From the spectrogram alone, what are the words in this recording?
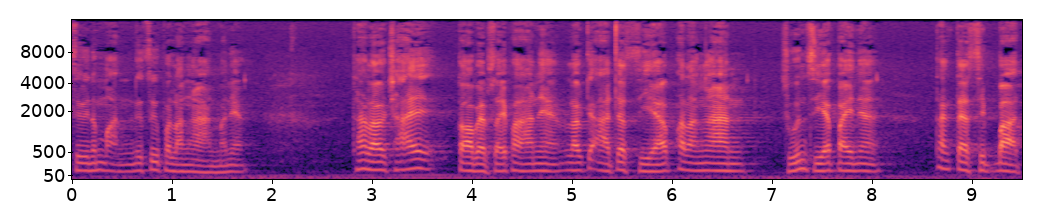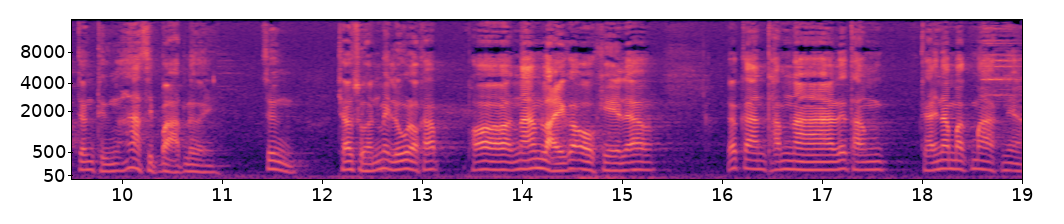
ซื้อน้ำมัน หรือซื้อพลังงานมาเนี่ย ถ้าเราใช้ต่อแบบสายพานเนี่ย เราจะอาจจะเสียพลังงานสูญเสียไปเนี่ย ตั้งแต่ 10 บาทจนถึง 50 บาทเลย ซึ่งชาวสวนไม่รู้หรอกครับ พอน้ำไหลก็โอเคแล้ว แล้วการทำนาหรือทำใช้น้ำมาก ๆ เนี่ย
